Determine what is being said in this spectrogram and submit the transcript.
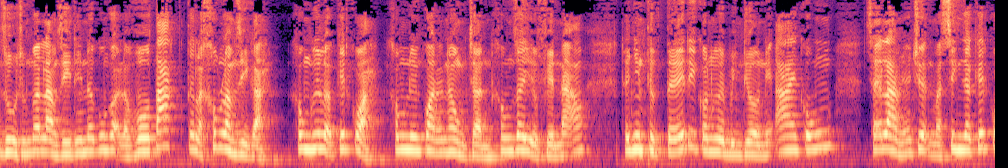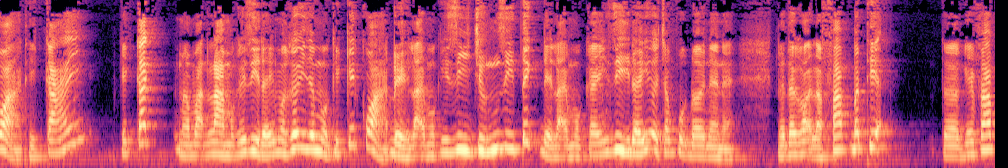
dù chúng ta làm gì đi nữa cũng gọi là vô tác tức là không làm gì cả không ghi lợi kết quả không liên quan đến hồng trần không dây ở phiền não. Thế nhưng thực tế thì con người bình thường thì ai cũng sẽ làm những chuyện mà sinh ra kết quả. Thì cái cái cách mà bạn làm một cái gì đấy mà gây ra một cái kết quả để lại một cái di chứng di tích để lại một cái gì đấy ở trong cuộc đời này này người ta gọi là pháp bất thiện. Cái pháp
